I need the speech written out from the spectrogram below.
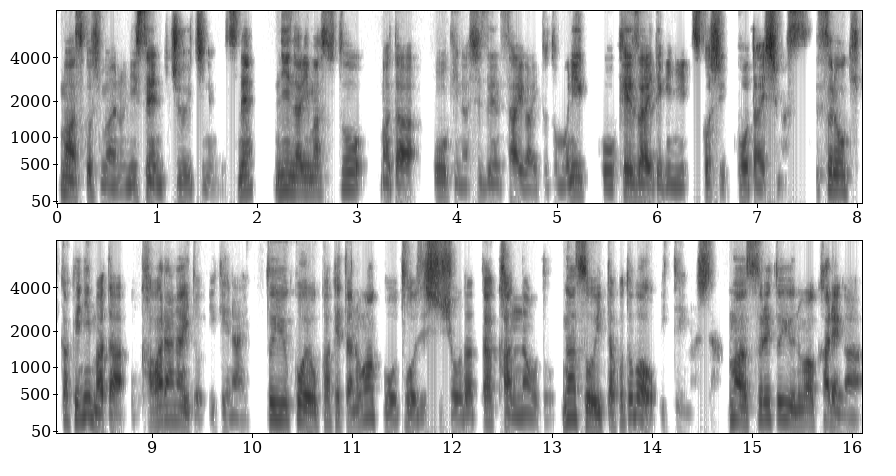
まあ少し前の2011年ですね。になりますと、また大きな自然災害とともに、こう、経済的に少し後退します。それをきっかけにまた変わらないといけないという声をかけたのは、こう、当時首相だった菅直人がそういった言葉を言っていました。まあ、それというのは彼が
